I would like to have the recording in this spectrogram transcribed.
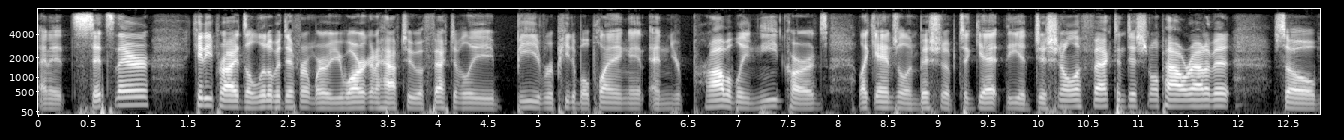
and it sits there. Kitty Pryde's a little bit different, where you are going to have to effectively be repeatable playing it, and you probably need cards like Angel and Bishop to get the additional effect, additional power out of it. So,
